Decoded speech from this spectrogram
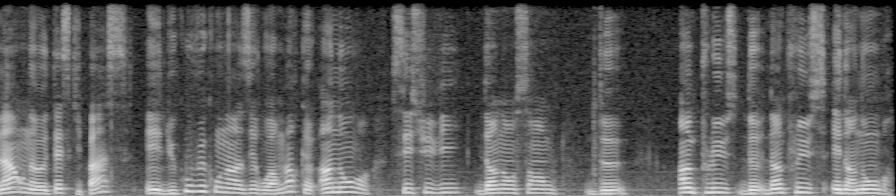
là, on a le test qui passe. Et du coup, vu qu'on a un 0 armor, qu'un nombre, c'est suivi d'un ensemble de plus, d'un plus et d'un nombre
